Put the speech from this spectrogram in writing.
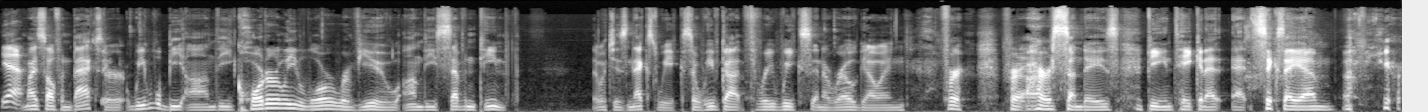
yeah. Myself and Baxter, we will be on the quarterly lore review on the 17th, which is next week. So we've got three weeks in a row going for for our Sundays being taken at at 6 a.m. of your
